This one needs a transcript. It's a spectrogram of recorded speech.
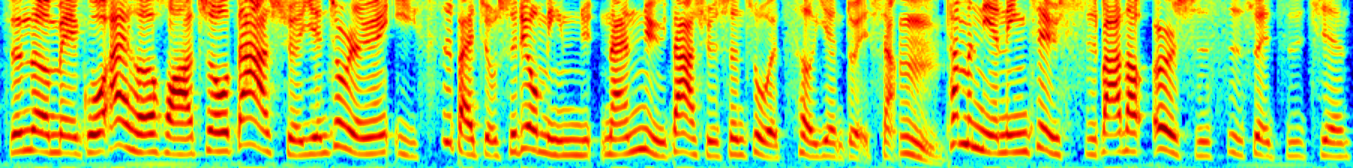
真的，美国爱荷华州大学研究人员以四百九十六名女男女大学生作为测验对象，嗯，他们年龄介于十八到二十四岁之间，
